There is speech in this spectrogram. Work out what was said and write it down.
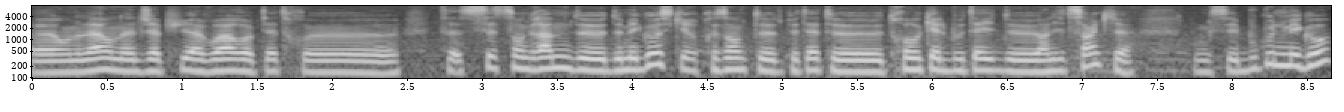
Euh, on, là, on a déjà pu avoir euh, peut-être 700 grammes de, de, mégots, ce qui représente peut-être 3 ou 4 bouteilles de 1 litre 5. Donc c'est beaucoup de mégots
